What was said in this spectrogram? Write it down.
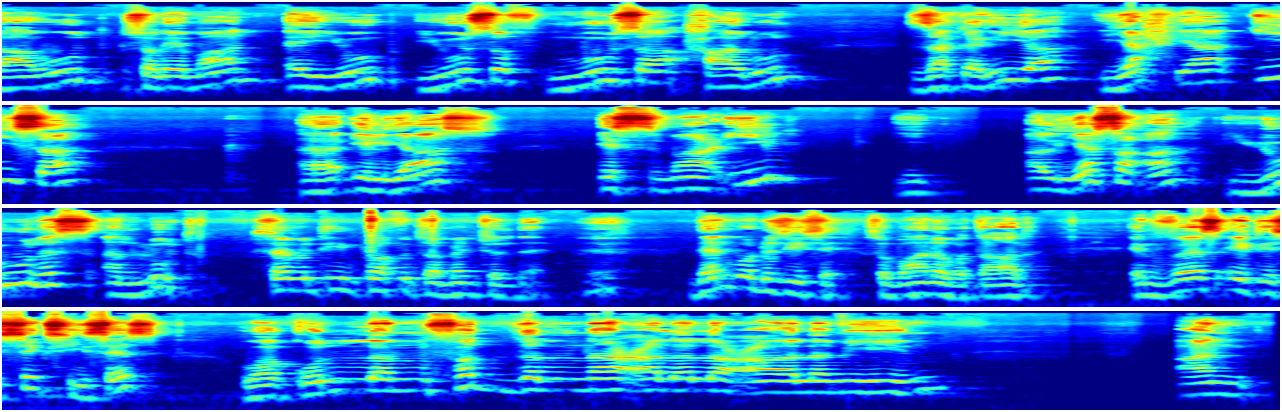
Davud, Süleyman, Eyyub, Yusuf, Musa, Harun, Zakariya, Yahya, İsa, uh, İlyas, Ismail, Al-Yasa'a, Yunus, and Lut. 17 prophets are mentioned there. Then what does he say? Subhanahu wa ta'ala. In verse 86 he says, وَكُلًّا فَضَّلْنَا عَلَى الْعَالَمِينَ And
